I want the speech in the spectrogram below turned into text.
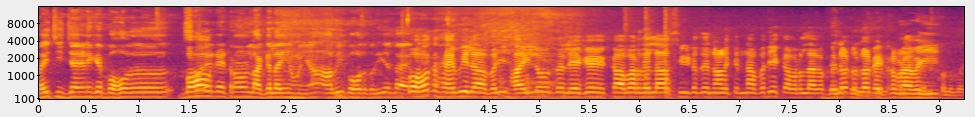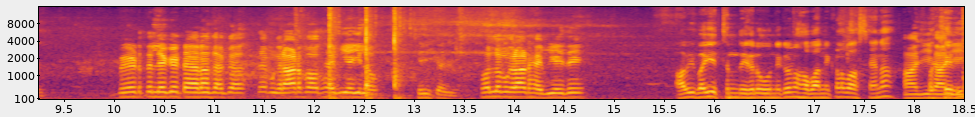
ਬਾਈ ਚੀਜ਼ਾਂ ਜਾਣੀ ਕਿ ਬਹੁਤ ਸਾਰੇ ਟਰੈਕਟਰਾਂ ਨੂੰ ਲੱਗ ਲਾਈਆਂ ਹੋਈਆਂ ਆ ਵੀ ਬਹੁਤ ਵਧੀਆ ਲਾਇਆ ਬਹੁਤ ਹੈਵੀ ਲਾ ਜੀ ਹਾਈ ਲੋ ਤੋਂ ਲੈ ਕੇ ਕਵਰ ਦੇ ਲਾ ਸੀਟ ਦੇ ਨਾਲ ਕਿੰਨਾ ਵਧੀਆ ਕਵਰ ਲਾ ਖੁੱਲਾ ਡੁੱਲਾ ਟਰੈਕਟਰ ਬਣਾਇਆ ਜੀ। ਬਾਈ। ਵੇਟ ਤੇ ਲੈ ਕੇ ਟਾਇਰਾਂ ਤੱਕ ਤੇ ਮਗਰਾੜ ਬਹੁਤ ਹੈਵੀ ਆ ਜੀ ਲਾਓ। ਠੀਕ ਹੈ ਜੀ। ਫੁੱਲ ਮਗਰਾੜ ਹੈਵੀ ਆ ਇਹਦੇ। ਆ ਵੀ ਬਾਈ ਇੱਥੇ ਨੂੰ ਦੇਖ ਲਓ ਨਿਕਲਣ ਹਵਾ ਨਿਕਲਣ ਵਾਸਤੇ ਹੈ ਨਾ। ਹਾਂਜੀ ਹਾਂਜੀ।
